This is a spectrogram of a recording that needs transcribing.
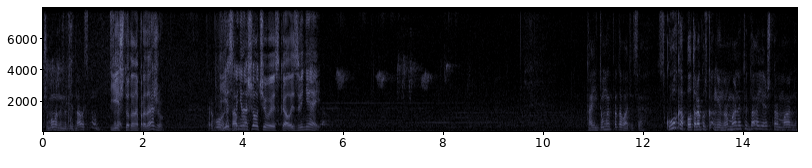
Чому вони не об'єднались? Ну, Есть что-то на продажу? торговля, Если да, не бо- нашел, чего искал, извиняй. Та й думай продавати це. Сколько? Полтора куска? Не, нормально ти даєш, нормально.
